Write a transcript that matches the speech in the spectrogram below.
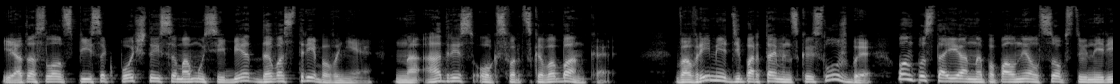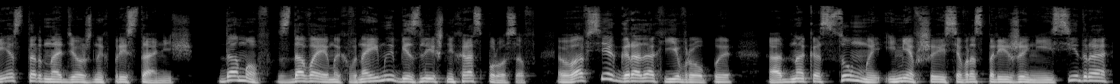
и отослал список почтой самому себе до востребования на адрес Оксфордского банка. Во время департаментской службы он постоянно пополнял собственный реестр надежных пристанищ, домов, сдаваемых в наймы без лишних расспросов, во всех городах Европы, однако суммы, имевшиеся в распоряжении Сидра,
